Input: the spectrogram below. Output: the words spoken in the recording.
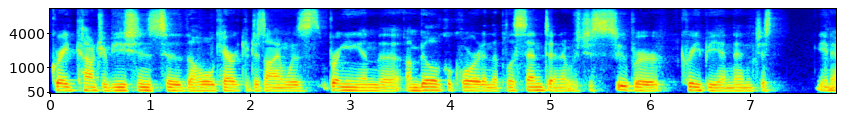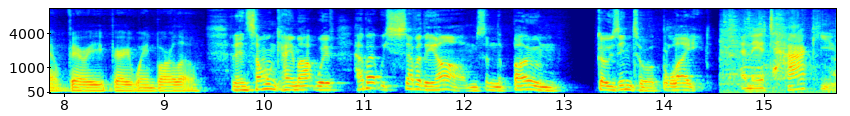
great contributions to the whole character design was bringing in the umbilical cord and the placenta, and it was just super creepy and then just, you know, very, very Wayne Barlowe. And then someone came up with, how about we sever the arms and the bone goes into a blade? And they attack you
